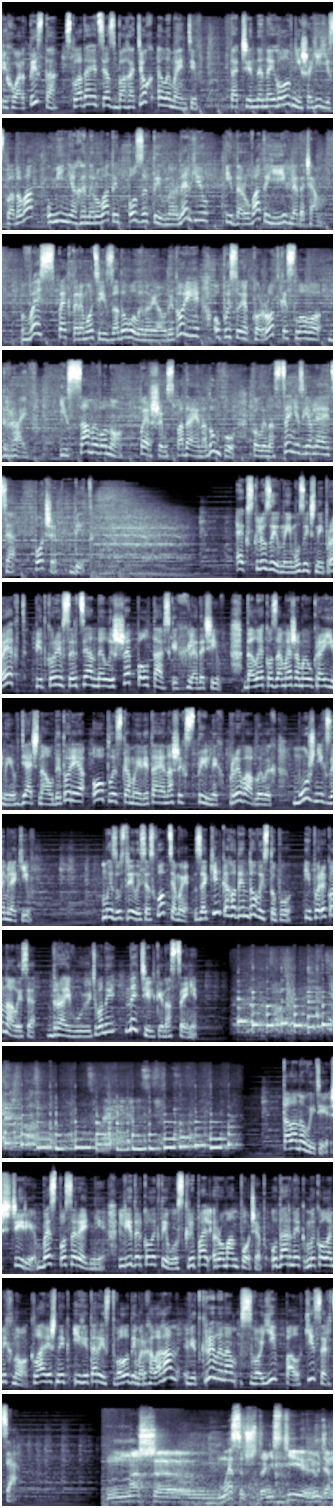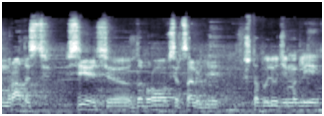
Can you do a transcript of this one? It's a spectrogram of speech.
успіху артиста складається з багатьох елементів. Та чи не найголовніша її складова уміння генерувати позитивну енергію і дарувати її глядачам? Весь спектр емоцій задоволеної аудиторії описує коротке слово драйв. І саме воно першим спадає на думку, коли на сцені з'являється почеп біт. Ексклюзивний музичний проєкт підкорив серця не лише полтавських глядачів. Далеко за межами України вдячна аудиторія оплесками вітає наших стильних, привабливих, мужніх земляків. Ми зустрілися з хлопцями за кілька годин до виступу і переконалися, драйвують вони не тільки на сцені Талановиті, щирі, безпосередні, лідер колективу, скрипаль Роман Почеп, ударник Микола Міхно, клавішник і гітарист Володимир Галаган відкрили нам свої палкі серця. Наш э, месседж – донести людям радость, сеять э, добро в сердца людей. чтобы люди могли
